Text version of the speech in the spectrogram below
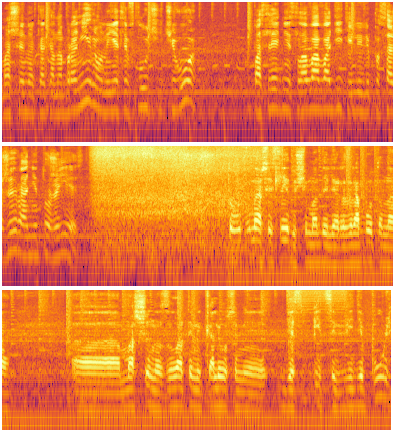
машина, как она бронирована, если в случае чего, последние слова водителя или пассажира, они тоже есть. То вот в нашей следующей модели разработана э, машина с золотыми колесами, где спицы в виде пуль.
